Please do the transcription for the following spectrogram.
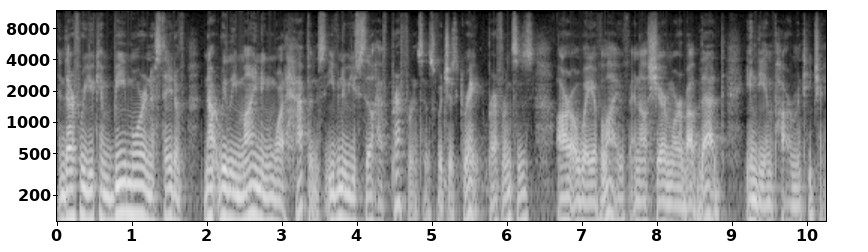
and therefore you can be more in a state of not really minding what happens, even if you still have preferences, which is great. Preferences are a way of life, and I'll share more about that in the empowerment teaching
